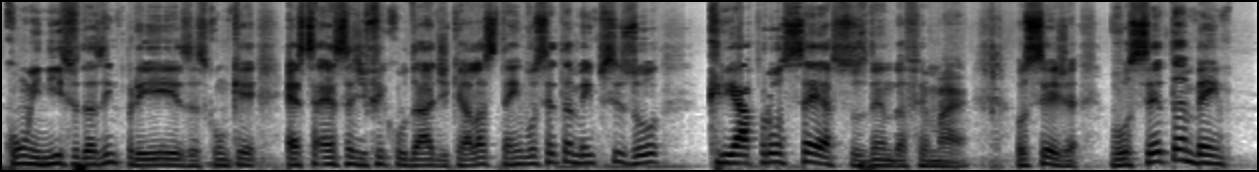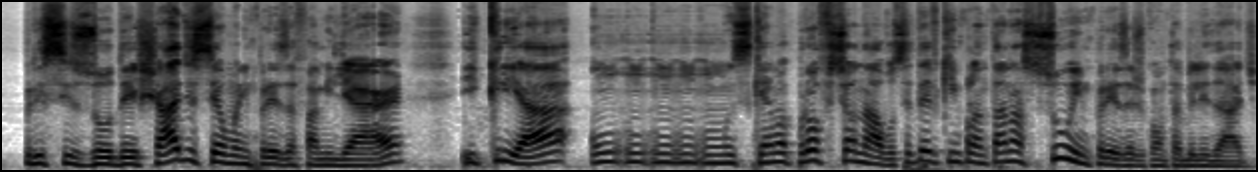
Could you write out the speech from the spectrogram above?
com o início das empresas, com que essa, essa dificuldade que elas têm, você também precisou criar processos dentro da FEMAR. Ou seja, você também precisou deixar de ser uma empresa familiar e criar um, um- um- esquema profissional. Você teve que implantar na sua empresa de contabilidade.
